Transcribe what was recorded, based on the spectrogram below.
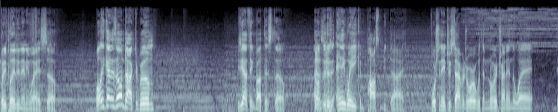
but he played it anyway, so. Well, he got his own Dr. Boom. He's got to think about this, though. I don't Does think he? there's any way he can possibly die. Force of Nature Savage Roar with an Annoy-o-Tron in the way. I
